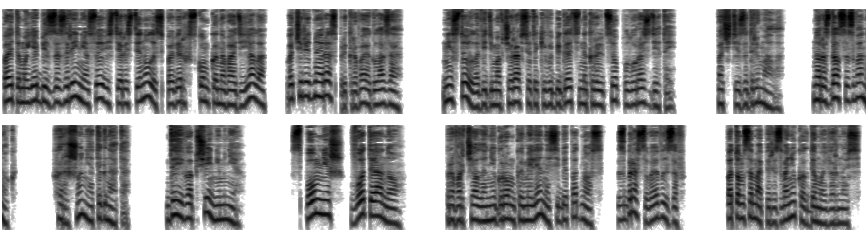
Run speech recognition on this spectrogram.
поэтому я без зазрения совести растянулась поверх скомканного одеяла, в очередной раз прикрывая глаза. Не стоило, видимо, вчера все таки выбегать на крыльцо полураздетой. Почти задремала. Но раздался звонок. Хорошо не от Игната. Да и вообще не мне. «Вспомнишь, вот и оно», — проворчала негромко Милена себе под нос, сбрасывая вызов. «Потом сама перезвоню, как домой вернусь», —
